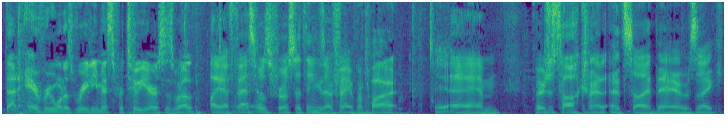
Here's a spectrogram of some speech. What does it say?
that everyone has really missed for two years as well. Oh yeah, festivals for us I think is our favourite part. Yeah. Um, we were just talking about it outside there. It was like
